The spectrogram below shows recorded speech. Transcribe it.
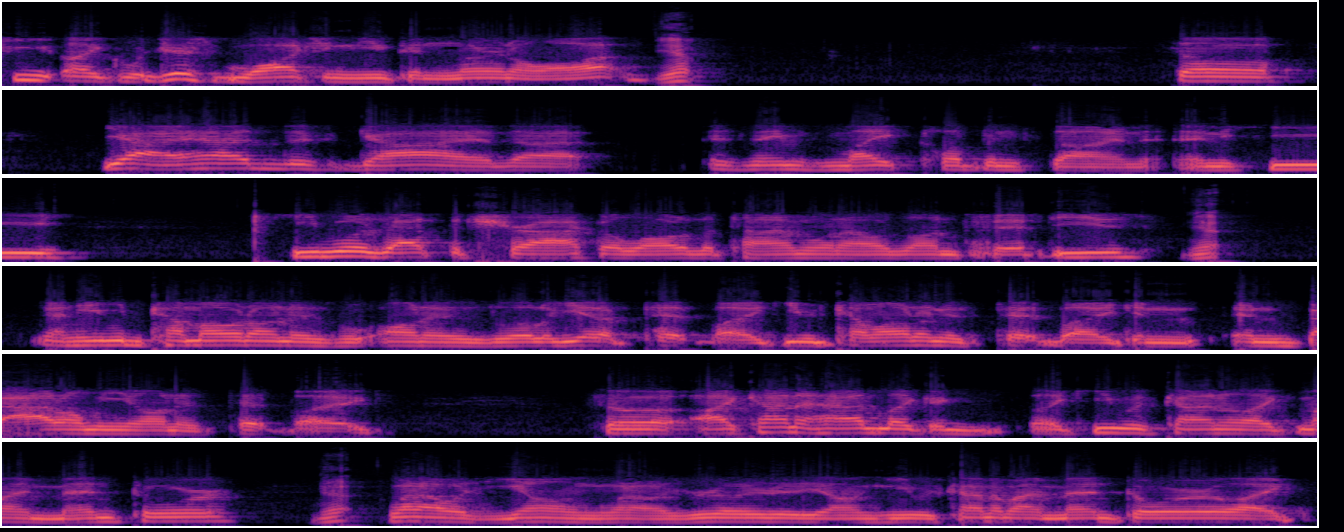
she like just watching you can learn a lot. yep. So yeah, I had this guy that his name's Mike Klippenstein, and he he was at the track a lot of the time when I was on fifties. Yep. And he would come out on his on his little he had a pit bike. He would come out on his pit bike and and battle me on his pit bike. So I kind of had like a like he was kind of like my mentor Yep. when I was young. When I was really really young, he was kind of my mentor. Like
